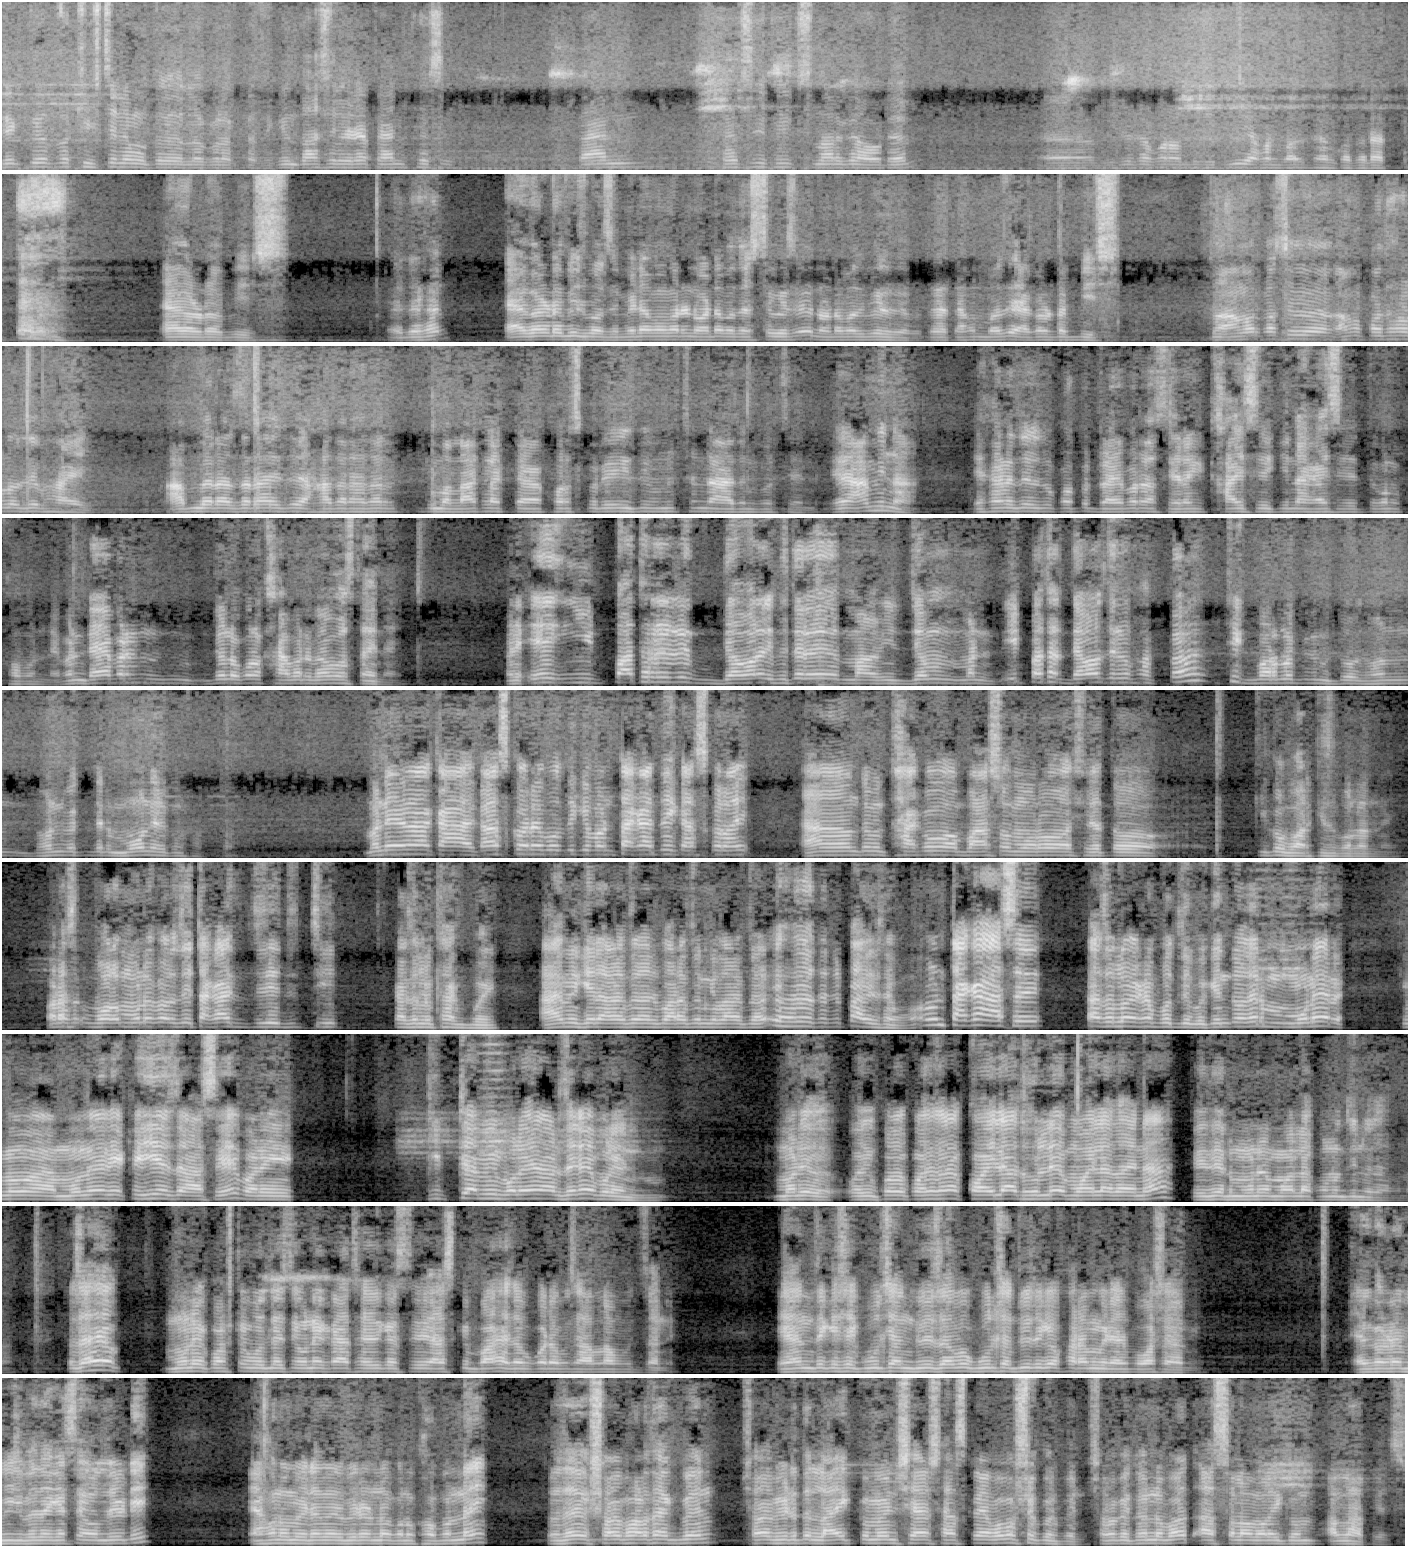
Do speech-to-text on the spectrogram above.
দেখতে তো খ্রিস্টানের মতো লোক লাগতেছে কিন্তু আসলে এটা প্যান ফেসি প্যান প্যাসিফিক্স মার্গা হোটেল ভিডিওটা করার উদ্দেশ্য কি এখন বাজে এখন কত রাত। এগারোটা বিশ। দেখেন, এগারোটা বিশ বাজে। ম্যাডাম আমার নটা বাজে আসতে গেছে নটা বাজে বেরোতে যাবে। এখন বাজে এগারোটা বিশ। তো আমার কাছে, আমার কথা হলো যে ভাই, আপনারা যারা এই যে হাজার হাজার কিংবা লাখ লাখ টাকা খরচ করে এই যে অনুষ্ঠানটা আয়োজন করছেন, এ আমি না এখানে যে কত ড্রাইভার আছে, এরা কি খাইছে কি না খাইছে, এতে কোনো খবর নাই। মানে ড্রাইভারের জন্য কোনো খাবারের ব্যবস্থাই নাই। মানে এই ইট পাথরের দেওয়ালের ভিতরে যেমন মানে ইট পাথর দেওয়াল যেরকম থাকতো, ঠিক বড় দ- ধন ব্যক্তিদের মন এরকম থাকতো। মানে এরা কাজ করে বলতে কি মানে টাকা দিয়ে কাজ করায়। তুমি থাকো, বাসো, মরো, সেটা তো কি করব আর কিছু বলার নেই। ওরা মনে করো যে টাকা দিয়ে দিচ্ছি, কাজের লোক থাকবোই। আমি গেলে আরেকজন আসব, আরেকজন গেলে আরেকজন এভাবে ওদের পাই থাকব। এখন টাকা আছে কাজের লোক একটা বদলে দেবো। কিন্তু ওদের মনের মনের একটা ইয়ে যা আছে মানে কিপটা আমি বলেন আর যেটাই বলেন মানে ওই কথা কয়লা ধরলে ময়লা যায় না, এদের মনের ময়লা কোনোদিনও যাবে না। যাই হোক, মনে কষ্ট বলতেছে অনেক রাত হয়ে গেছে আজকে বাসায় যাব, কটা বসে আল্লাহ জানে। এখান থেকে সে গুলশান দুয়ে যাব, গুলশান দুই থেকে ফার্ম গেটে আসব বাসায় আমি। এগারোটা বিশ বেজে গেছে অলরেডি এখনও ম্যাডামের বেরোনোর কোনো খবর নাই। তো যাই হোক, সবাই ভালো থাকবেন। সবাই ভিডিওতে লাইক কমেন্ট শেয়ার সাবস্ক্রাইব অবশ্যই করবেন। সবাইকে ধন্যবাদ। আসসালামু আলাইকুম। আল্লাহ হাফেজ।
